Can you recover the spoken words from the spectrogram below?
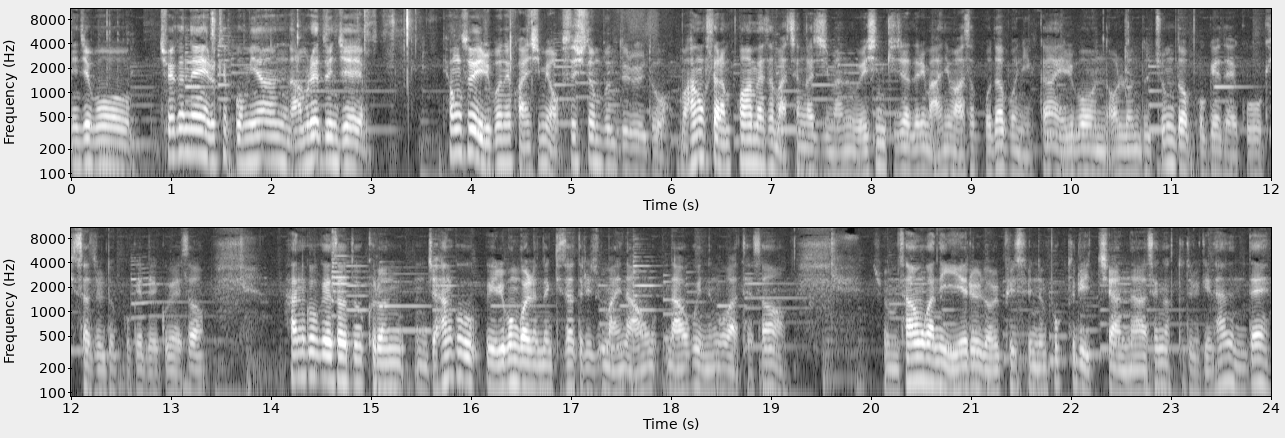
이제 뭐 최근에 이렇게 보면 아무래도 이제 평소에 일본에 관심이 없으시던 분들도 뭐 한국 사람 포함해서 마찬가지지만 외신 기자들이 많이 와서 보다 보니까 일본 언론도 좀 더 보게 되고 기사들도 보게 되고 해서 한국에서도 그런 이제 한국 일본 관련된 기사들이 좀 많이 나오, 나오고 있는 것 같아서 좀 상호 간의 이해를 넓힐 수 있는 폭들이 있지 않나 생각도 들긴 하는데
